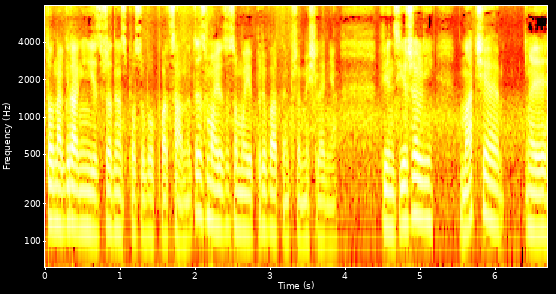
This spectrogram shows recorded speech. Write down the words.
to nagranie nie jest w żaden sposób opłacane. To, jest moje, to są moje prywatne przemyślenia. Więc jeżeli macie. Yy,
